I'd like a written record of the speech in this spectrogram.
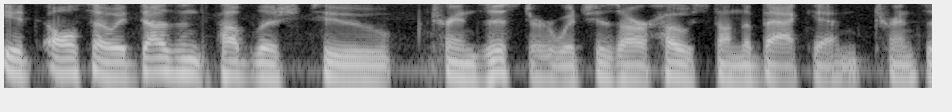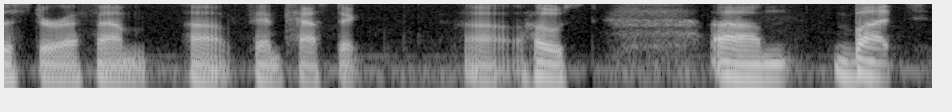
it also it doesn't publish to Transistor, which is our host on the back end, Transistor FM, uh, fantastic uh, host. Um, but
